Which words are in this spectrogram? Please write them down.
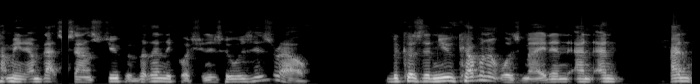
I mean, um, that sounds stupid. But then the question is who is Israel? Because the new covenant was made, and and and and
